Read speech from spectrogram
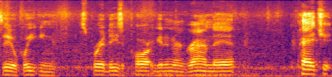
see if we can spread these apart, get in there and grind that, patch it,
